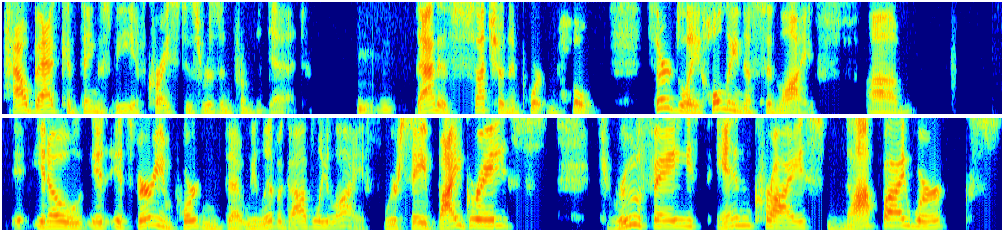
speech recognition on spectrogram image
how bad can things be if Christ is risen from the dead? Mm-hmm. That is such an important hope. Thirdly, holiness in life. Um, it, you know, it, it's very important that we live a godly life. We're saved by grace through faith in Christ, not by works,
